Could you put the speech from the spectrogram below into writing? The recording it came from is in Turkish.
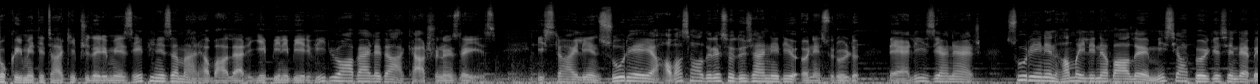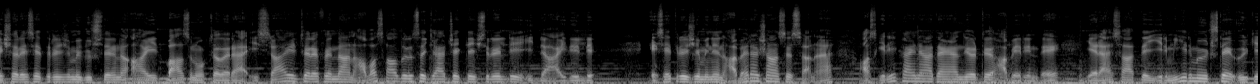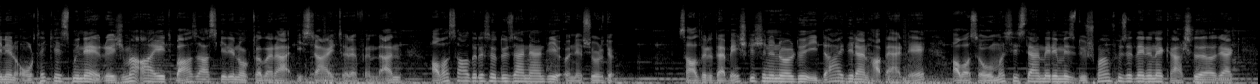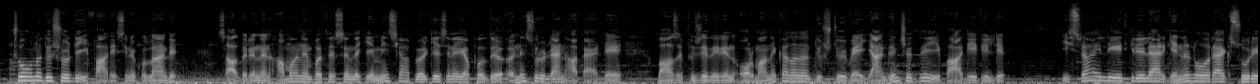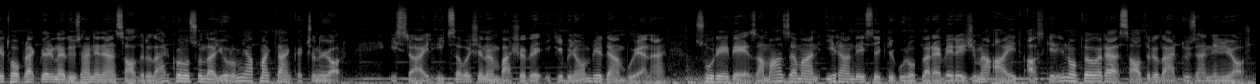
Çok kıymetli takipçilerimiz hepinize merhabalar. Yepyeni bir video haberle daha karşınızdayız. İsrail'in Suriye'ye hava saldırısı düzenlediği öne sürüldü. Değerli izleyenler, Suriye'nin Hama iline bağlı Misyah bölgesinde Beşar Esed rejimi güçlerine ait bazı noktalara İsrail tarafından hava saldırısı gerçekleştirildiği iddia edildi. Esed rejiminin haber ajansı Sana, askeri kaynağı dayandırdığı haberinde, yerel saatte 20.23'te ülkenin orta kesimine rejime ait bazı askeri noktalara İsrail tarafından hava saldırısı düzenlendiği öne sürdü. Saldırıda 5 kişinin öldüğü iddia edilen haberde, hava savunma sistemlerimiz düşman füzelerine karşılayarak çoğunu düşürdü ifadesini kullandı. Saldırının Hama'nın batısındaki Misyah bölgesine yapıldığı öne sürülen haberde, bazı füzelerin ormanlık alana düştüğü ve yangın çıktığı ifade edildi. İsrailli yetkililer genel olarak Suriye topraklarına düzenlenen saldırılar konusunda yorum yapmaktan kaçınıyor. İsrail iç savaşının başladığı 2011'den bu yana Suriye'de zaman zaman İran destekli gruplara ve rejime ait askeri noktalara saldırılar düzenleniyor.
